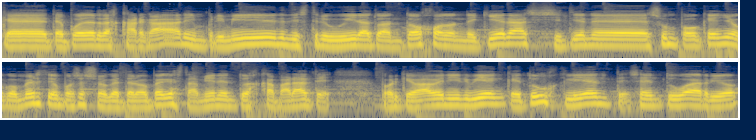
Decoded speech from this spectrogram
que te puedes descargar, imprimir, distribuir a tu antojo donde quieras y si tienes un pequeño comercio, pues eso, que te lo pegues también en tu escaparate, porque va a venir bien que tus clientes en tu barrio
